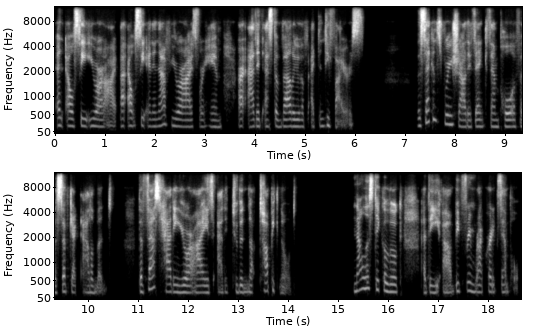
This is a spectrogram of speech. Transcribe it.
and LC URI, uh, LC NAF URIs for him are added as the value of identifiers. The second screenshot is an example of a subject element. The fast heading URI is added to the topic node. Now let's take a look at the uh, BibFrame record example.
